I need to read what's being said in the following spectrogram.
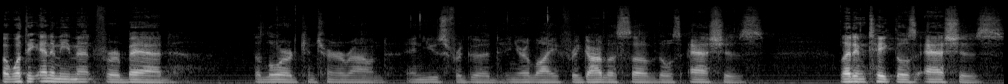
But what the enemy meant for bad, the Lord can turn around and use for good in your life, regardless of those ashes. Let Him take those ashes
